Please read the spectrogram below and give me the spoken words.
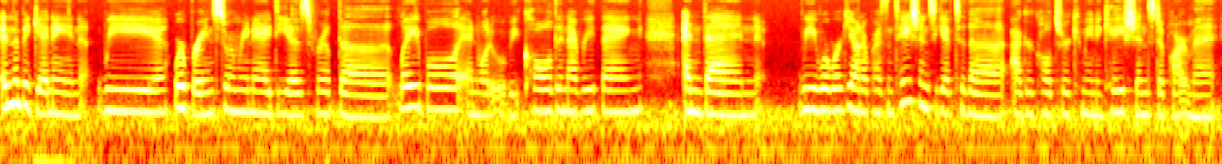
in the beginning, we were brainstorming ideas for the label and what it would be called and everything. And then we were working on a presentation to give to the agriculture communications department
